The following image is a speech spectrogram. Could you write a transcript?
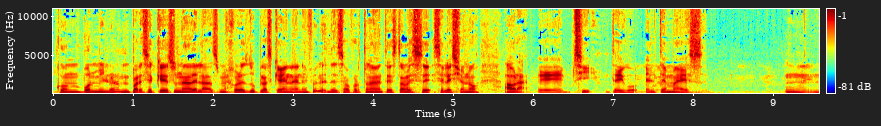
con Von Miller. Me parece que es una de las mejores duplas que hay en la NFL. Desafortunadamente esta vez se, se lesionó. Ahora, eh, sí, te digo, el tema es... mm,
